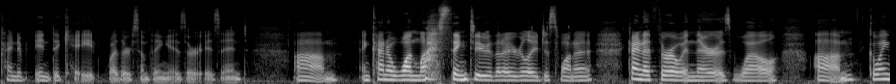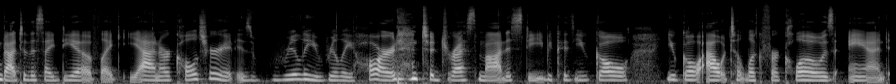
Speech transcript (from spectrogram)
kind of indicate whether something is or isn't. Um, and kind of one last thing too that I really just want to kind of throw in there as well. Um, going back to this idea of like, yeah, in our culture, it is really, really hard to dress modesty because you go you go out to look for clothes and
